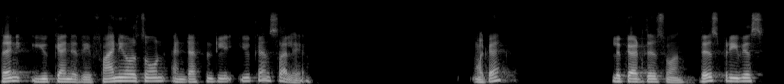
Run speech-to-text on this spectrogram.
then you can refine your zone and definitely you can sell here. Okay. Look at this one. This previous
